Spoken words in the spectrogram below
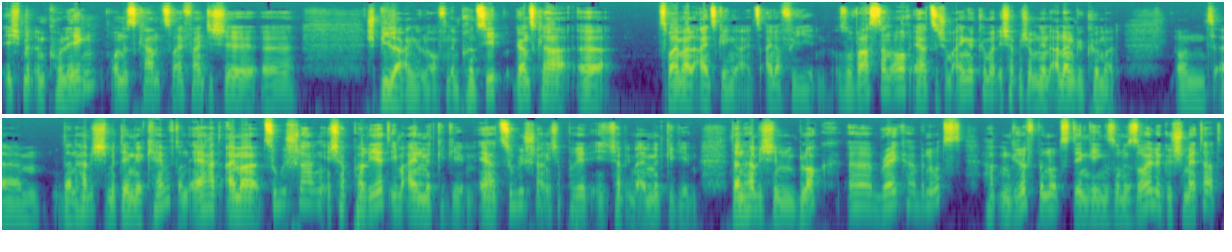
ich mit einem Kollegen und es kamen zwei feindliche äh, Spieler angelaufen. Im Prinzip ganz klar äh, zweimal eins gegen eins, einer für jeden. So war es dann auch. Er hat sich um einen gekümmert, ich habe mich um den anderen gekümmert. Und ähm, dann habe ich mit dem gekämpft und er hat einmal zugeschlagen, ich habe pariert, ihm einen mitgegeben. Er hat zugeschlagen, ich habe pariert, ich habe ihm einen mitgegeben. Dann habe ich einen Blockbreaker äh, benutzt, habe einen Griff benutzt, den gegen so eine Säule geschmettert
